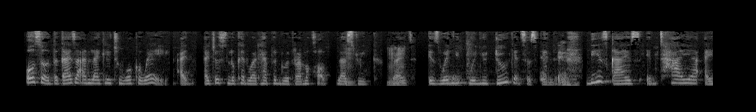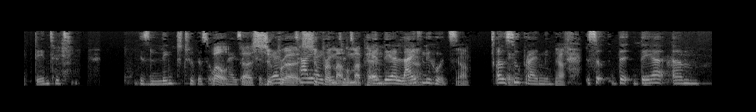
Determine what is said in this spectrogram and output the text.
also, the guys are unlikely to walk away. I I just look at what happened with Ramakop last mm. week, mm-hmm. right? Is when you when you do get suspended, these guys' entire identity is linked to this organization. Well, uh, Supra, Supra Mahumapelo. And their livelihoods. Yeah. Oh, Supra, I mean. Yeah. So the, their, um,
